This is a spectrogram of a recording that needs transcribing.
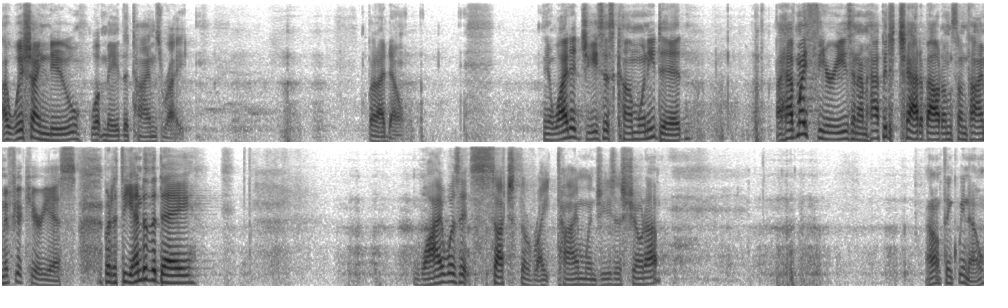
I wish I knew what made the times right, but I don't. You know, why did Jesus come when he did? I have my theories, and I'm happy to chat about them sometime if you're curious. But at the end of the day, why was it such the right time when Jesus showed up? I don't think we know,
